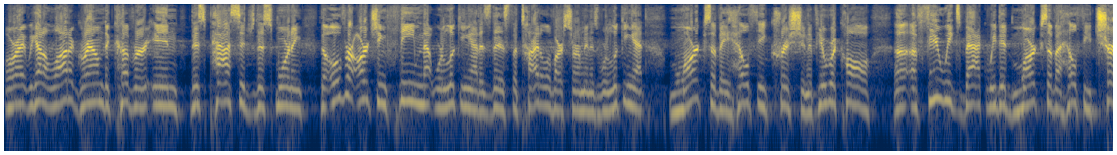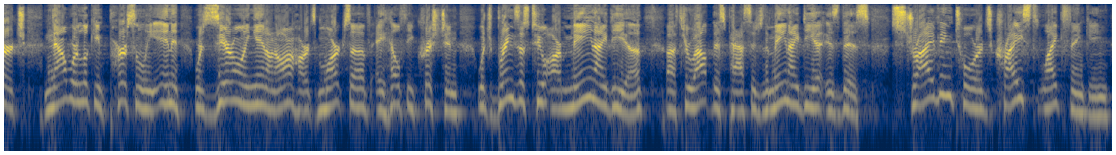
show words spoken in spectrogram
All right, we got a lot of ground to cover in this passage this morning. The overarching theme that we're looking at is this. The title of our sermon is we're looking at marks of a healthy Christian. If you'll recall, uh, a few weeks back we did marks of a healthy church. Now we're looking personally in it. We're zeroing in on our hearts, marks of a healthy Christian, which brings us to our main idea uh, throughout this passage. The main idea is this. Striving towards Christ-like thinking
